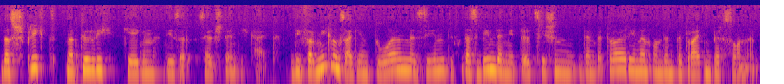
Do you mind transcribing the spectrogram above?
Das spricht natürlich gegen diese Selbstständigkeit. Die Vermittlungsagenturen sind das Bindemittel zwischen den Betreuerinnen und den betreuten Personen.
